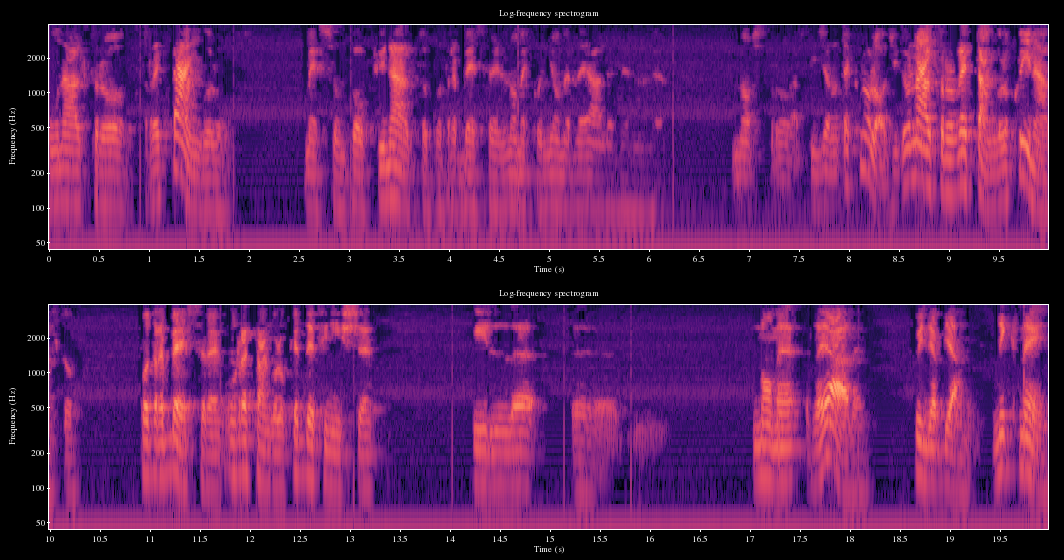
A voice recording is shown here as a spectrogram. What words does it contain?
Un altro rettangolo messo un po' più in alto potrebbe essere il nome e cognome reale del nostro artigiano tecnologico. Un altro rettangolo qui in alto potrebbe essere un rettangolo che definisce il eh, nome reale quindi abbiamo nickname,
